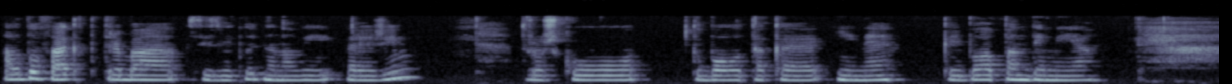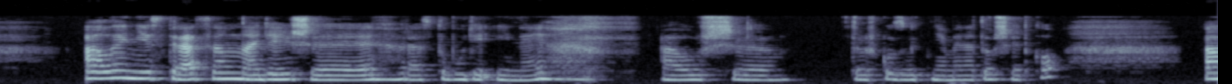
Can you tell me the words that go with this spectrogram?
alebo fakt treba si zvyknúť na nový režim. Trošku to bolo také iné, keď bola pandémia. Ale nestrácam nádej, že raz to bude iné a už e, trošku zvykneme na to všetko. A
